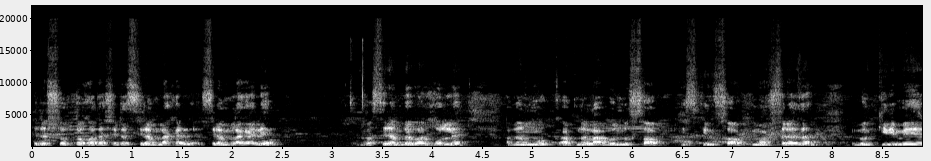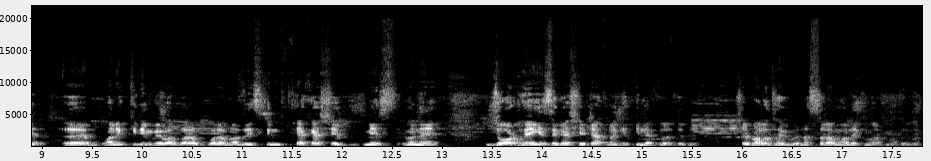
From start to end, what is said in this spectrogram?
যেটা সত্য কথা সেটা সিরাম লাগালে সিরাম লাগাইলে বা সিরাম ব্যবহার করলে আপনার মুখ, আপনার লাবণ্য সফট স্কিন সফট ময়শ্চারাইজার এবং ক্রিমের অনেক ক্রিম ব্যবহার করার পরে আপনার যে স্কিন ফ্যাকাশে মেস মানে জট হয়ে গেছে সেটা আপনাকে ক্লিয়ার করে দেবে। সে ভালো থাকবেন। আসসালামু আলাইকুম রহমতুল্লাহ।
